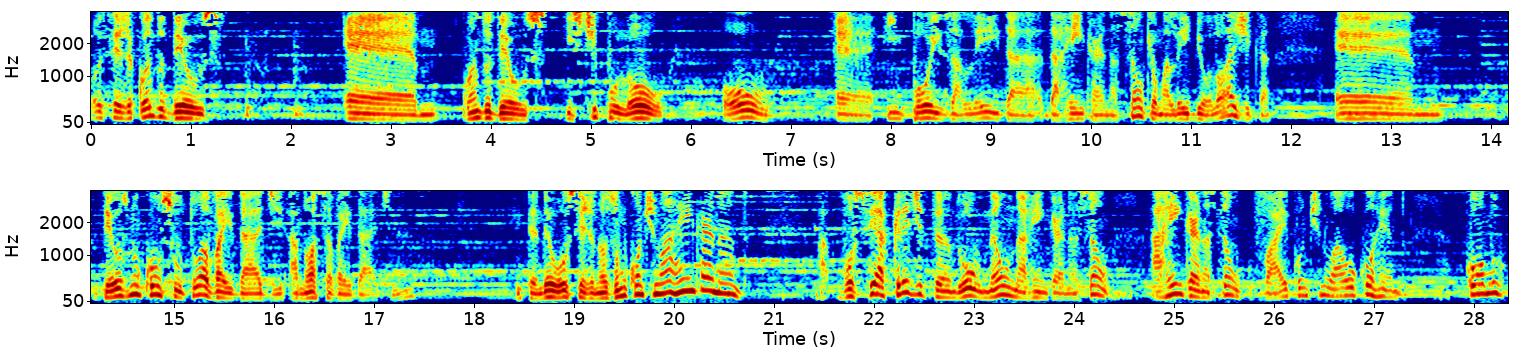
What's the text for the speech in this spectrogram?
ou seja, quando Deus é, quando Deus estipulou ou é, impôs a lei da, da, reencarnação, que é uma lei biológica, é, Deus não consultou a vaidade, a nossa vaidade, né? Entendeu? Ou seja, nós vamos continuar reencarnando. Você acreditando ou não na reencarnação, a reencarnação vai continuar ocorrendo. Como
